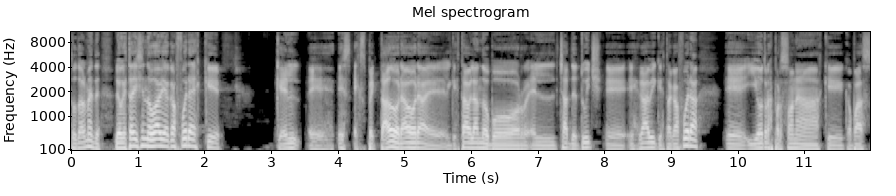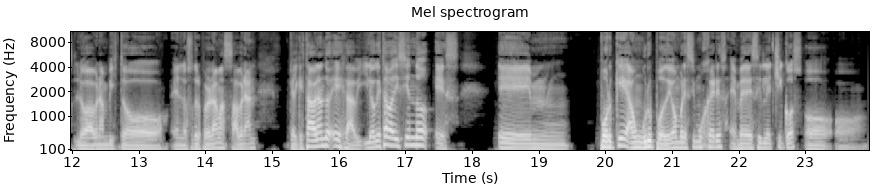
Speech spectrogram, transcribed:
Totalmente. Lo que está diciendo Gaby acá afuera es que, que él eh, es espectador ahora. eh, El que está hablando por el chat de Twitch eh, es Gaby, que está acá afuera. eh, y otras personas que capaz lo habrán visto en los otros programas sabrán que el que está hablando es Gaby. Y lo que estaba diciendo es... eh, ¿Por qué a un grupo de hombres y mujeres, en vez de decirle chicos, o, o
